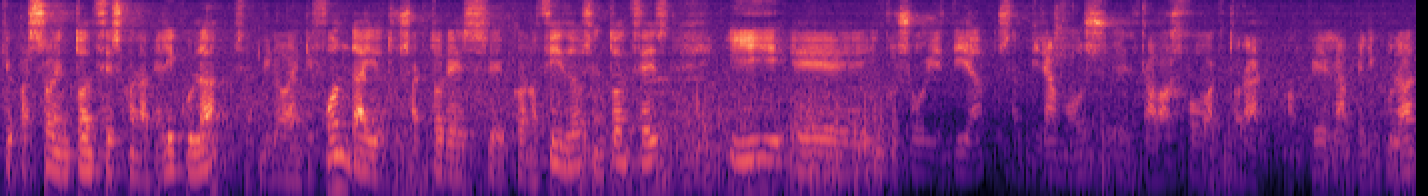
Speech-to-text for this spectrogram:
que pasó entonces con la película. Se admiró a Fonda y otros actores eh, conocidos entonces, y eh, incluso hoy en día pues, admiramos el trabajo actoral que la película,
